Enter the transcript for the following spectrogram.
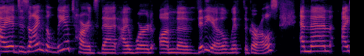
I had designed the leotards that I wore on the video with the girls. And then I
